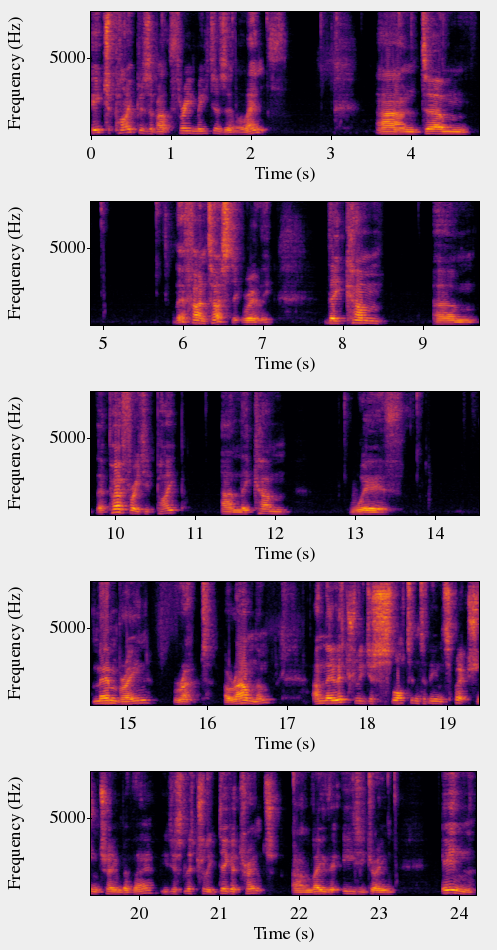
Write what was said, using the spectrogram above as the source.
Each pipe is about three meters in length and um, they're fantastic really. They come, um, they're perforated pipe and they come with membrane wrapped around them and they literally just slot into the inspection chamber there. You just literally dig a trench and lay the easy drain in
